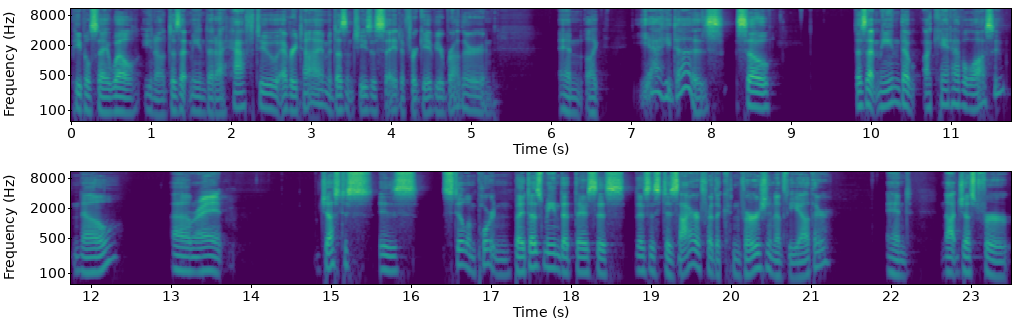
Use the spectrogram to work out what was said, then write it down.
people say, well, you know, does that mean that I have to every time? And doesn't Jesus say to forgive your brother? And and like, yeah, he does. So does that mean that I can't have a lawsuit? No. Um, right. Justice is still important, but it does mean that there's this there's this desire for the conversion of the other, and not just for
